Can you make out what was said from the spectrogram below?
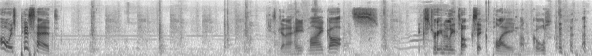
Oh, it's Pisshead! He's gonna hate my guts. Extremely toxic play, I'm called.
